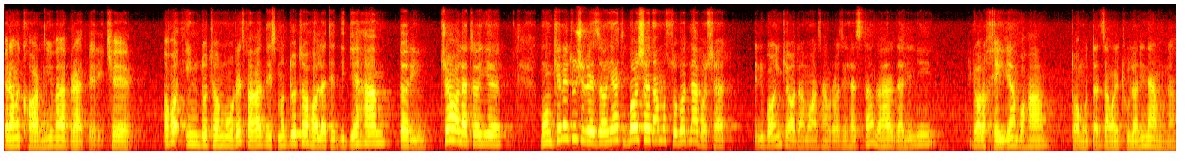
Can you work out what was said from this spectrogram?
به نام کارنی و برادبری که آقا این دوتا مورد فقط نیست. ما دو تا حالت دیگه هم داریم. چه حالتهایی ممکنه توش رضایت باشد اما ثبات نباشد. یعنی با اینکه آدما از هم راضی هستن و هر دلیلی دیگه حالا خیلی هم با هم تا مدت زمان طولانی نمونن.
